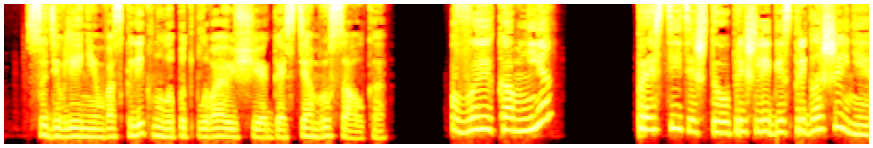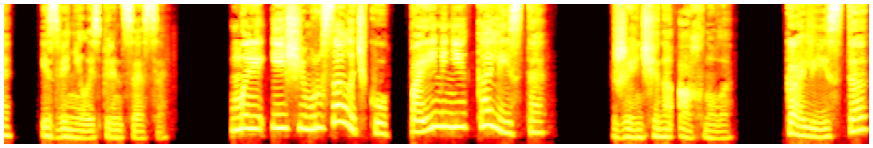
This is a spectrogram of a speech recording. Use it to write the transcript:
— с удивлением воскликнула подплывающая к гостям русалка. «Вы ко мне?» «Простите, что пришли без приглашения», — извинилась принцесса. Мы ищем русалочку по имени Калиста. Женщина ахнула. Калиста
